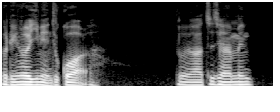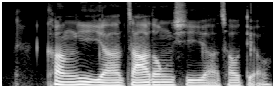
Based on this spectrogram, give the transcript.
二零二一年就挂了。对啊，之前还没抗议啊，砸东西啊，超屌。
